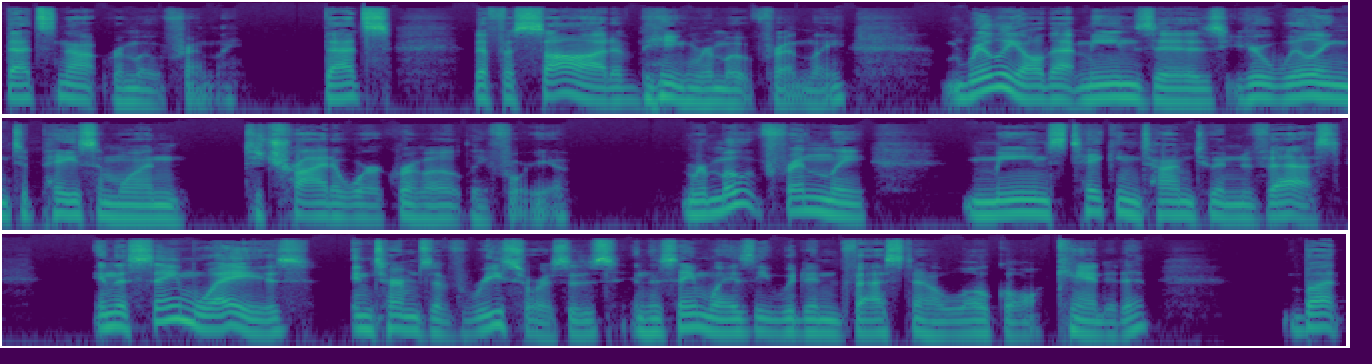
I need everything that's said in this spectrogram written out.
That's not remote friendly. That's the facade of being remote friendly. Really, all that means is you're willing to pay someone to try to work remotely for you. Remote friendly means taking time to invest in the same ways, in terms of resources, in the same ways that you would invest in a local candidate, but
